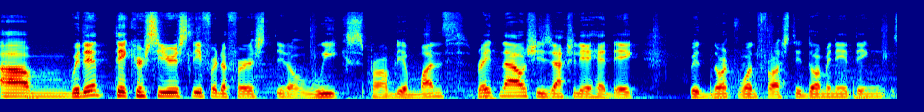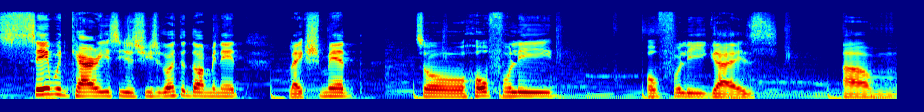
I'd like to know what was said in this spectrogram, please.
Um we didn't take her seriously for the first you know weeks probably a month. Right now she's actually a headache with north von frosty dominating. Same with carrie. She's, she's going to dominate like schmidt. So hopefully hopefully guys um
